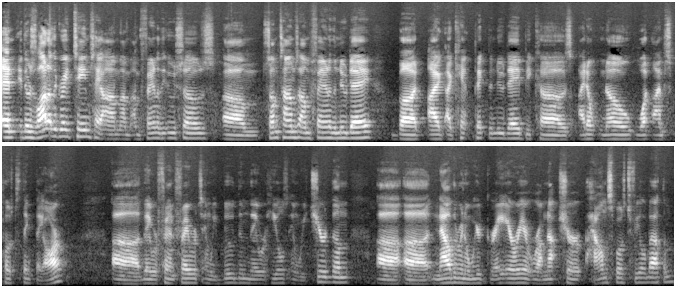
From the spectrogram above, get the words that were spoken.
And there's a lot of other great teams. Hey, I'm, I'm, I'm a fan of the Usos. Um, sometimes I'm a fan of the New Day, but I, I can't pick the New Day because I don't know what I'm supposed to think they are. Uh, they were fan favorites, and we booed them. They were heels, and we cheered them. Uh, uh, now they're in a weird gray area where I'm not sure how I'm supposed to feel about them.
